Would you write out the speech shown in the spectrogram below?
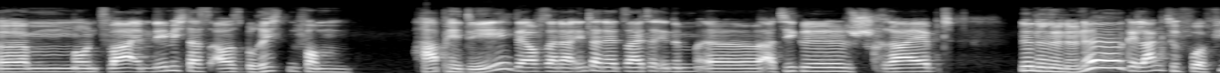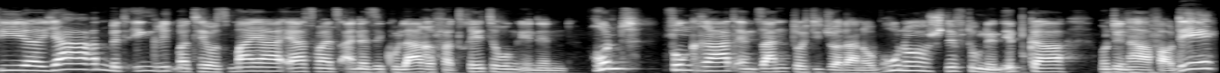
Ähm, und zwar entnehme ich das aus Berichten vom HPD, der auf seiner Internetseite in einem äh, Artikel schreibt, Nö, nö, nö, nö, gelangte vor vier Jahren mit Ingrid Matthäus Meyer erstmals eine säkulare Vertretung in den Rundfunkrat, entsandt durch die Giordano Bruno Stiftung, den IPCA und den HVD.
